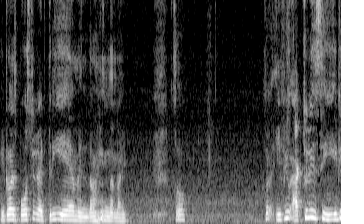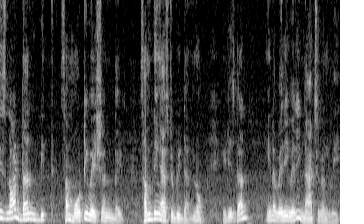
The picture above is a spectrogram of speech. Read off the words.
it was posted at 3 a.m in the in the night so so if you actually see it is not done with some motivation like something has to be done no it is done in a very very natural way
